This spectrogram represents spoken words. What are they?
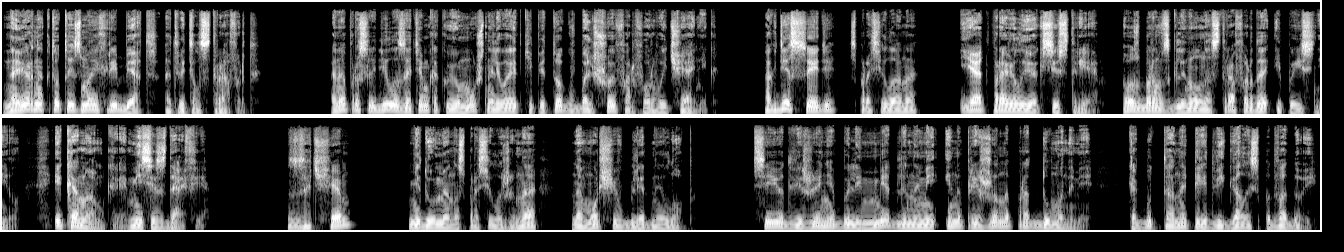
«Наверное, кто-то из моих ребят», — ответил Страффорд. Она проследила за тем, как ее муж наливает кипяток в большой фарфоровый чайник. «А где Сэдди?» — спросила она. «Я отправил ее к сестре». Осборн взглянул на Страффорда и пояснил. «Экономка, миссис Даффи». «Зачем?» — недоуменно спросила жена, наморщив бледный лоб. Все ее движения были медленными и напряженно продуманными, как будто она передвигалась под водой.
